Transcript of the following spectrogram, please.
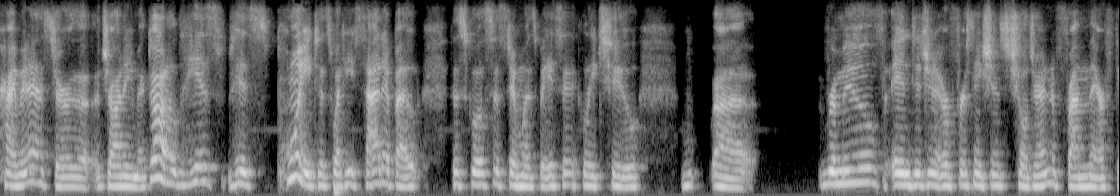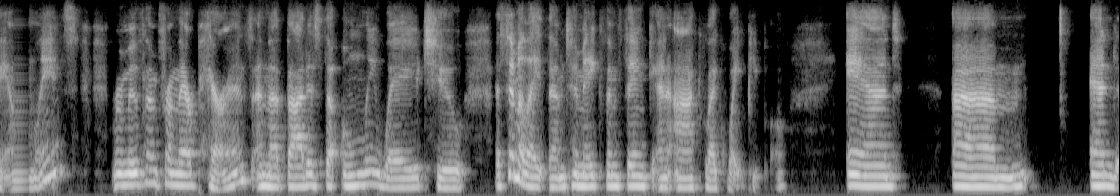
prime minister, John A. Macdonald, his his point is what he said about the school system was basically to uh, remove Indigenous or First Nations children from their families, remove them from their parents, and that that is the only way to assimilate them, to make them think and act like white people. And um, and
